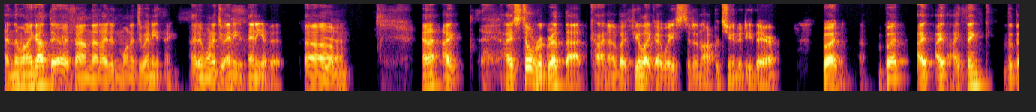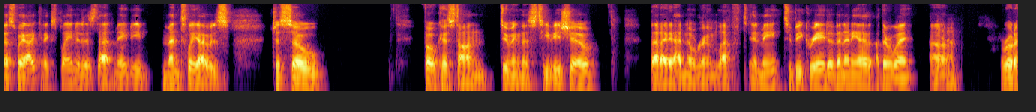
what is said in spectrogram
And then when I got there, I found that I didn't want to do anything. I didn't want to do any any of it. Um, Yeah. And I, I I still regret that kind of. I feel like I wasted an opportunity there, but but I, I I think the best way I can explain it is that maybe mentally I was just so focused on doing this TV show that I had no room left in me to be creative in any other way. Um, Yeah. I wrote a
